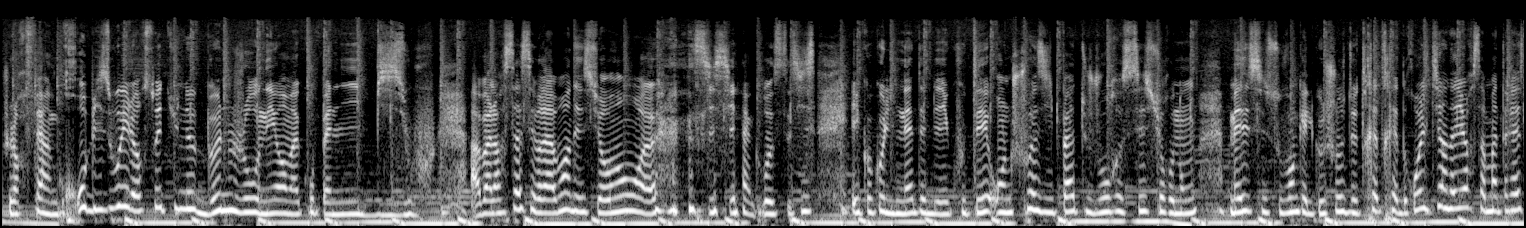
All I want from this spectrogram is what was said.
Je leur fais un gros bisou et leur souhaite une bonne journée en ma compagnie. Bisous. Ah bah alors ça c'est vraiment des surnoms, euh, Sissi la grosse saucisse et Cocolinette. Eh bien écoutez, on ne choisit pas toujours ces surnoms, mais c'est souvent quelque chose de très très drôle. Tiens d'ailleurs ça m'intéresse,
